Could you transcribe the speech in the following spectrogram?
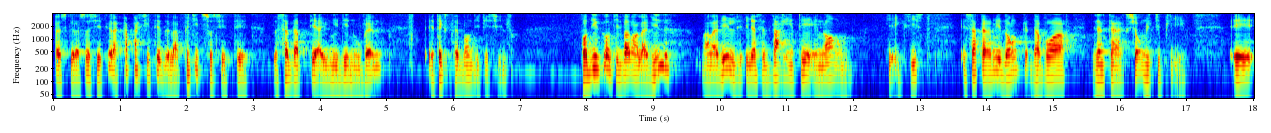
Parce que la société, la capacité de la petite société de s'adapter à une idée nouvelle est extrêmement difficile. Tandis que quand il va dans la ville, dans la ville, il y a cette variété énorme qui existe, et ça permet donc d'avoir des interactions multipliées. Et,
